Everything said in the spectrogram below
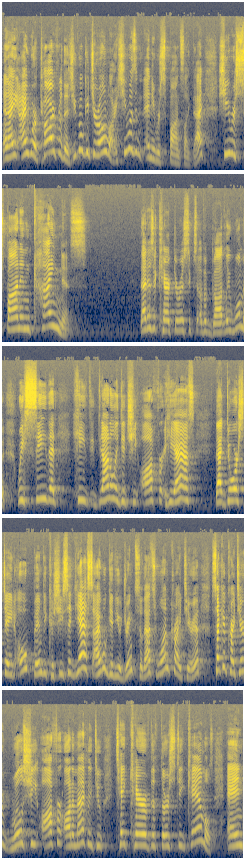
and I, I worked hard for this. You go get your own water. She wasn't any response like that. She responded in kindness. That is a characteristic of a godly woman. We see that he not only did she offer, he asked, that door stayed open because she said, Yes, I will give you a drink. So that's one criteria. Second criteria, will she offer automatically to take care of the thirsty camels? And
